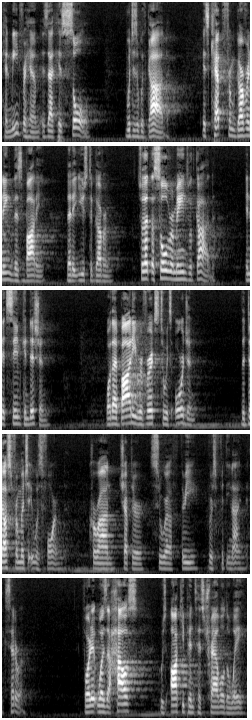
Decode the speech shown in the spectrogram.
can mean for him is that his soul, which is with God, is kept from governing this body that it used to govern, so that the soul remains with God in its same condition, while that body reverts to its origin, the dust from which it was formed. Quran chapter Surah 3, verse 59, etc. For it was a house whose occupant has traveled away.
